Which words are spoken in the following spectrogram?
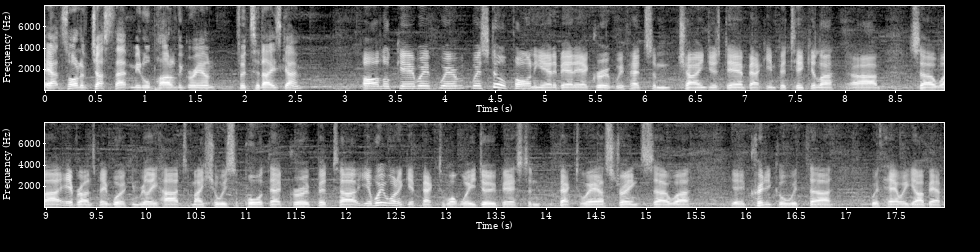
outside of just that middle part of the ground for today's game? Oh, look, yeah, we're, we're, we're still finding out about our group. We've had some changes down back in particular. Um, so uh, everyone's been working really hard to make sure we support that group. But uh, yeah, we want to get back to what we do best and back to our strengths. So uh, yeah, critical with uh, with how we go about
